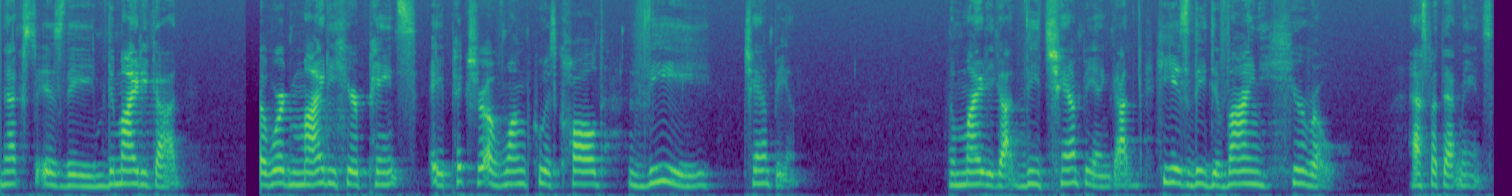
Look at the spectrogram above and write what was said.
Next is the, the mighty God. The word mighty here paints a picture of one who is called the champion. The mighty God, the champion God. He is the divine hero. That's what that means.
